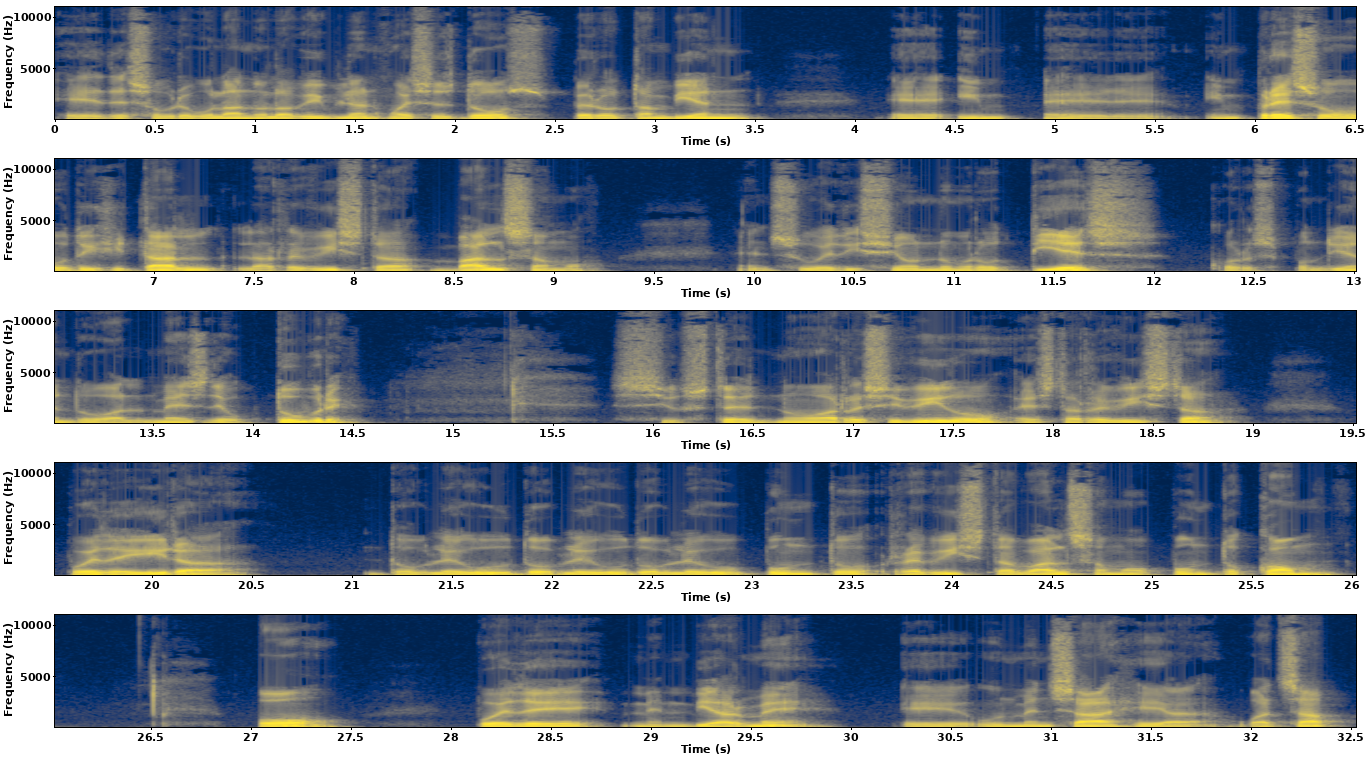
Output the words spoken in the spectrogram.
eh, de Sobrevolando la Biblia en Jueces 2, pero también eh, eh, impreso o digital la revista Bálsamo en su edición número 10 correspondiendo al mes de octubre. Si usted no ha recibido esta revista, puede ir a www.revistabálsamo.com o puede enviarme eh, un mensaje a WhatsApp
